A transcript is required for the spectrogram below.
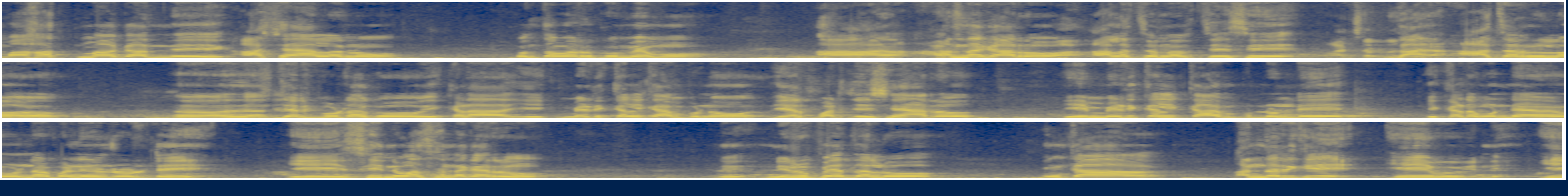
మహాత్మా గాంధీ ఆశయాలను కొంతవరకు మేము ఆ అన్నగారు ఆలోచన చేసి ఆచరణలో జరుపుటకు ఇక్కడ ఈ మెడికల్ క్యాంపును ఏర్పాటు చేసినారు. ఈ మెడికల్ క్యాంపు నుండి ఇక్కడ ఉండే ఉండబడినటువంటి ఈ శ్రీనివాస నగరు నిరుపేదలు ఇంకా అందరికీ ఈ ఈ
